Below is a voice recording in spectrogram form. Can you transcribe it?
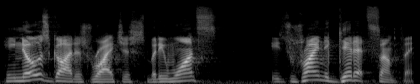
he knows God is righteous, but he wants, he's trying to get at something.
